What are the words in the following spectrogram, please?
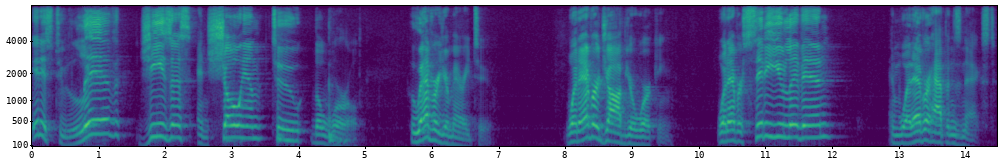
it is to live Jesus and show him to the world. Whoever you're married to, whatever job you're working, whatever city you live in, and whatever happens next.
